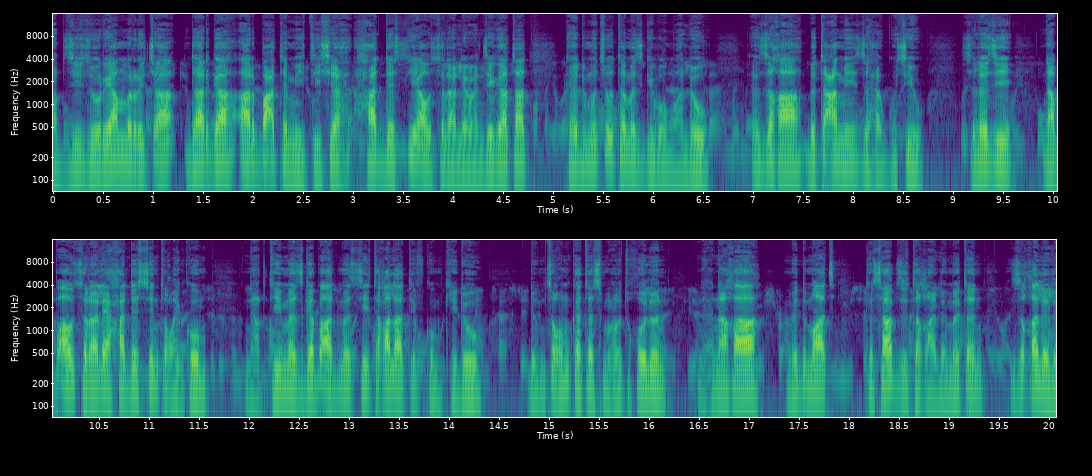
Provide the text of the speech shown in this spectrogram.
ኣብዚ ዙርያ ምርጫ ዳርጋ 400,000 ሓደስቲ ኣውስትራልያውያን ዜጋታት ከድምፁ ተመዝጊቦም ኣለዉ። እዚ ኸኣ ብጣዕሚ ዘሐጉስ እዩ። ስለዚ ናብ ኣውስትራልያ ሓደስቲ እንተ ዀንኩም ናብቲ መዝገብ ኣድመስቲ ተቐላጢፍኩም ኪዱ ድምፂኹም ከተስምዑ ትኽእሉን ንሕና ኸኣ ምድማፅ ክሳብ ዝተቓለ መጠን ዝቐለለ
